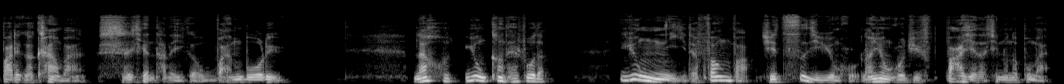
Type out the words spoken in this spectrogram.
把这个看完，实现他的一个完播率。然后用刚才说的，用你的方法去刺激用户，让用户去发泄他心中的不满，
